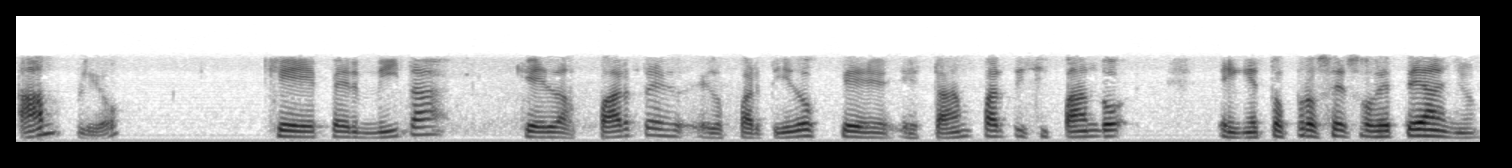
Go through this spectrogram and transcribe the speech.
amplio que permita que las partes, los partidos que están participando en estos procesos este año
